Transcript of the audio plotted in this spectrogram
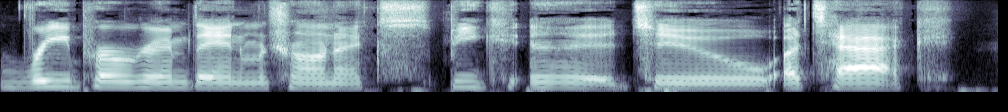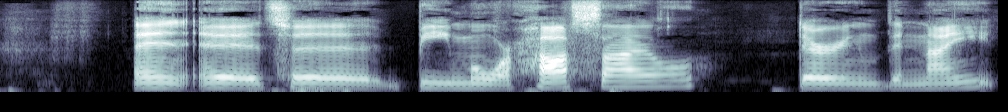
reprogram the animatronics be- uh, to attack and uh, to be more hostile during the night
